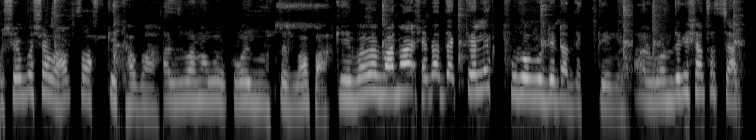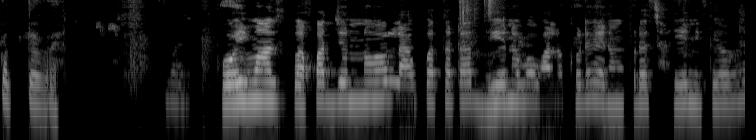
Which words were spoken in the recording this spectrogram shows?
বসে বসে ভাবছ, আজকে খাবা? আজ বানাবো কই মাছের বাপা কীভাবে বানায় সেটা দেখতে হলে পুরো ভিডিওটা দেখতে হবে। আর বন্ধুদের সাথে চা করতে হবে। কই মাছ বাপার জন্য লাউ পাতাটা ধুয়ে নেব ভালো করে এরকম করে ছাড়িয়ে নিতে হবে।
